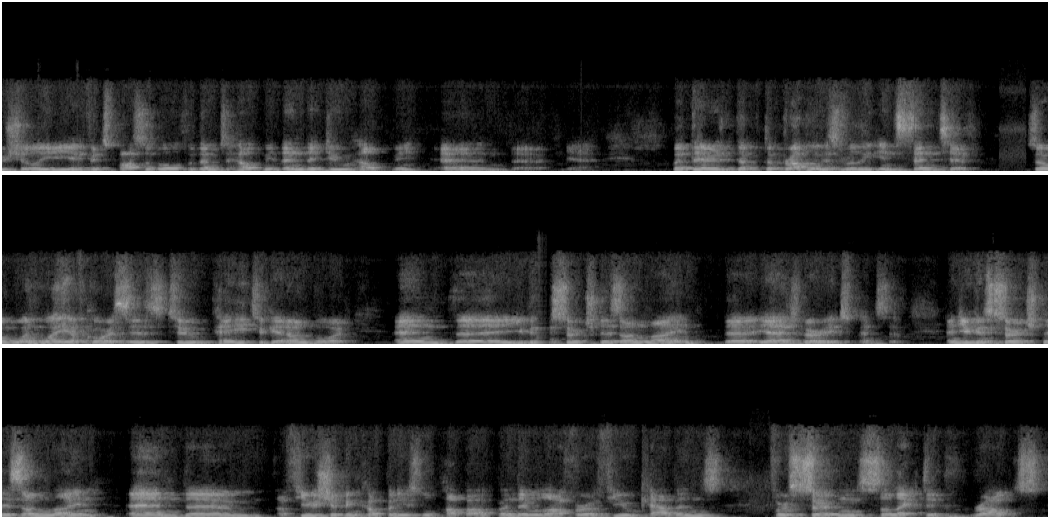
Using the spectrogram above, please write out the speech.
usually, if it's possible for them to help me, then they do help me. And uh, yeah, but the, the problem is really incentive. So one way, of course, is to pay to get on board and uh, you can search this online. Yeah, it's very expensive. And you can search this online, and um, a few shipping companies will pop up, and they will offer a few cabins for certain selected routes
